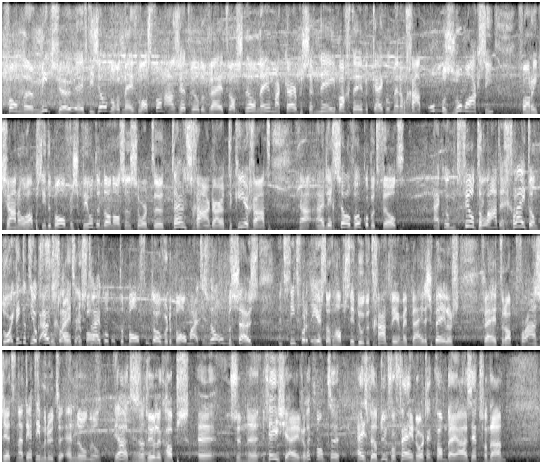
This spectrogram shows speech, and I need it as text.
van uh, Mietje. Heeft hij zelf nog het meest last van. AZ wil de vrije trap snel nemen. Maar Kuipers zegt nee, wacht even. Kijk wat met hem gaat. Onbezonnen actie van Ricciano Haps. Die de bal verspeelt en dan als een soort uh, tuinschaar daar tekeer gaat. Ja, hij ligt zelf ook op het veld. Hij komt veel te laat en glijdt dan door. Ik denk dat hij ook uitglijdt en struikelt op de bal. Voet over de bal. Maar het is wel onbesuist. Het is niet voor het eerst dat Haps dit doet. Het gaat weer met beide spelers. Vrije trap voor AZ na 13 minuten en 0-0. Ja, het is natuurlijk Haps uh, zijn uh, feestje eigenlijk. Want uh, hij speelt nu voor Feyenoord en kwam bij AZ vandaan.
